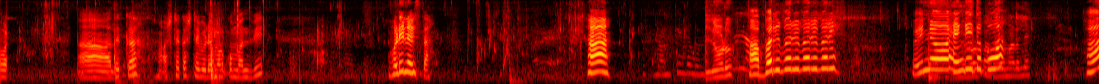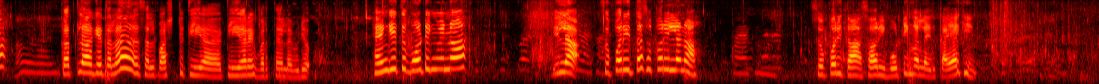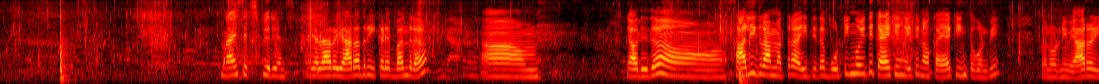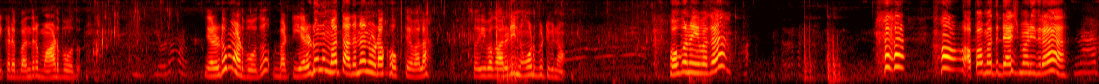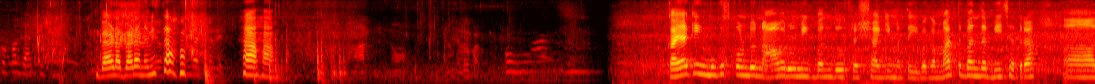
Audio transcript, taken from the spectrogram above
ಅದಕ್ಕೆ ಅಷ್ಟಕ್ಕಷ್ಟೇ ವಿಡಿಯೋ ಮಾಡ್ಕೊಂಡು ಬಂದ್ವಿ. ಹೊಡಿ ನವಿಸ್ತಾ ಹಾಂ. ನೋಡು. ಹಾಂ ಬರ್ರಿ ಬರ್ರಿ ಬರ್ರಿ ಬರ್ರಿ. ಇನ್ನು ಹೆಂಗೈತಪ್ಪ ಪೂ ಹಾಂ? ಕತ್ಲ ಆಗೈತಲ್ಲ ಸ್ವಲ್ಪ ಅಷ್ಟು ಕ್ಲಿಯರ್ ಕ್ಲಿಯರಾಗಿ ಬರ್ತಾ ಇಲ್ಲ ವಿಡಿಯೋ ಹೆಂಗಿತ್ತು ಬೋಟಿಂಗ್ ವಿನ್ನು ಇಲ್ಲ. ಸೂಪರ್ ಇತ್ತ ಸೂಪರ್ ಇಲ್ಲನೋ? ಸೂಪರ್ ಇತ್ತಾ ಸಾರಿ ಬೋಟಿಂಗ್ ಅಲ್ಲ ಇದು ಕಯಾಕಿಂಗ್ ನೈಸ್ ಎಕ್ಸ್ಪೀರಿಯನ್ಸ್ ಎಲ್ಲರೂ ಯಾರಾದರೂ ಈ ಕಡೆ ಬಂದ್ರೆ ಯಾವುದಿದು, ಸಾಲಿಗ್ರಾಮ್ ಹತ್ರ ಐತಿದೆ ಬೋಟಿಂಗ್ ಐತಿ ಕಯಾಕಿಂಗ್ ಐತಿ, ನಾವು ಕಯಾಕಿಂಗ್ ತೊಗೊಂಡ್ವಿ. ಸೊ ನೋಡಿ, ನೀವು ಯಾರು ಈ ಕಡೆ ಬಂದರೆ ಮಾಡ್ಬೋದು. ಎರಡೂ ಮಾಡ್ಬೋದು ಬಟ್ ಎರಡೂ ಮತ್ತೆ ಅದನ್ನು ನೋಡೋಕೆ ಹೋಗ್ತೇವಲ್ಲ. ಸೊ ಇವಾಗ ಆಲ್ರೆಡಿ ನೋಡ್ಬಿಟ್ವಿ ನಾವು. ಹೋಗೋಣ ಇವಾಗ. ಅಪ್ಪ ಮತ್ತೆ ಡ್ಯಾಶ್ ಮಾಡಿದ್ರಾ? ಬೇಡ ಬೇಡ, ನಮಿಸ್ತ. ಹಾಂ, ಹಾ. ಕಯಾಕಿಂಗ್ ಮುಗಿಸ್ಕೊಂಡು ನಾವು ರೂಮಿಗೆ ಬಂದು ಫ್ರೆಶ್ ಆಗಿ ಮತ್ತು ಇವಾಗ ಮತ್ತೆ ಬಂದ ಬೀಚ್ ಹತ್ರ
